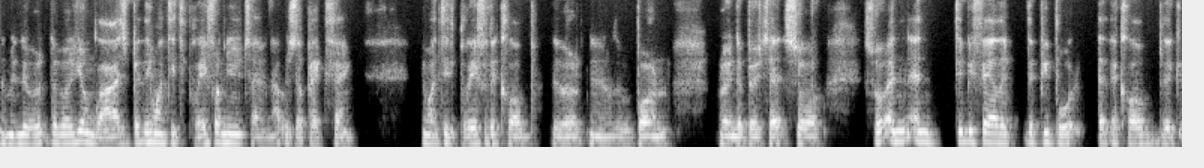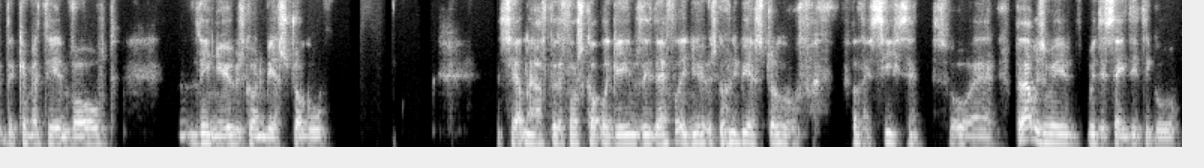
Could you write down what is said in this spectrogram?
I mean, they were they were young lads, but they wanted to play for Newtown. That was the big thing. They wanted to play for the club. They were you know they were born round about it. So so and and to be fair, the, the people at the club, the the committee involved, they knew it was going to be a struggle. And certainly after the first couple of games, they definitely knew it was going to be a struggle for, for the season. So, uh, but that was the way we decided to go,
